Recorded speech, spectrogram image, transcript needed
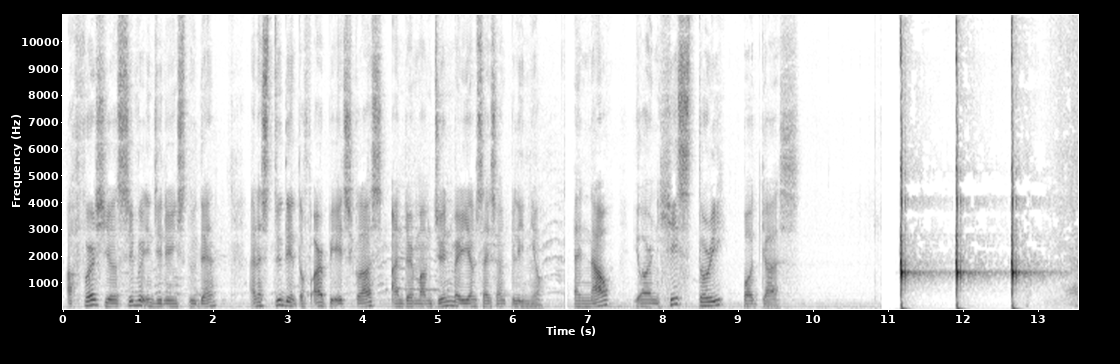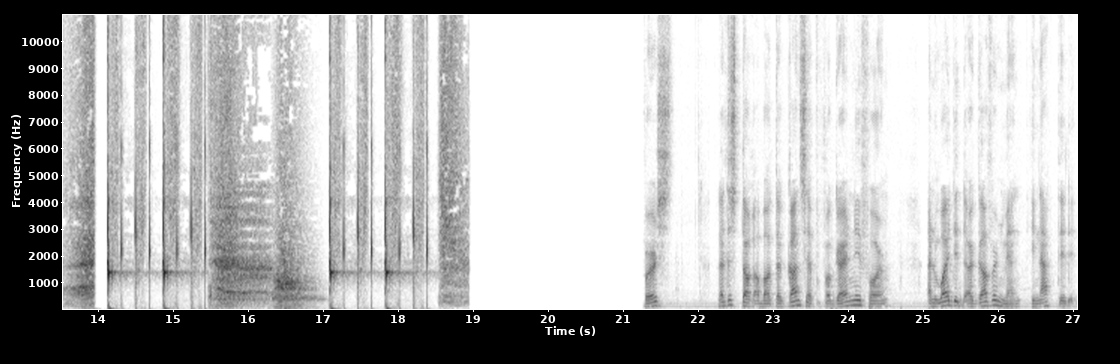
a first year civil engineering student and a student of RPH class under Ma'am June Miriam Saison Pilino. And now, you are in His Story podcast. First, let us talk about the concept of agrarian reform and why did our government enacted it.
